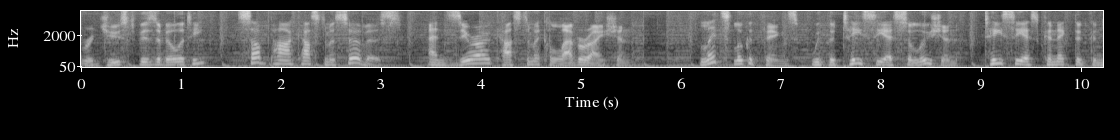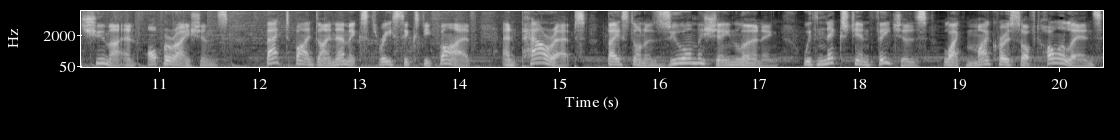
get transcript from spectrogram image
reduced visibility, subpar customer service, and zero customer collaboration. Let's look at things with the TCS solution, TCS Connected Consumer and Operations, backed by Dynamics 365 and Power Apps based on Azure Machine Learning with next-gen features like Microsoft HoloLens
